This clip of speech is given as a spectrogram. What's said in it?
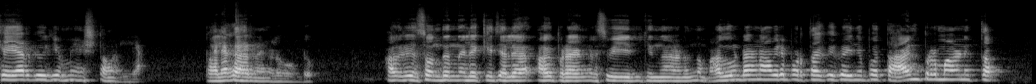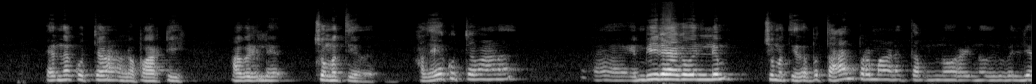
കെ ആർ ഗൗരിയമ്മയെ ഇഷ്ടമല്ല. പല കാരണങ്ങൾ കൊണ്ടും അവർ സ്വന്തം നിലയ്ക്ക് ചില അഭിപ്രായങ്ങൾ സ്വീകരിക്കുന്നതാണെന്നും അതുകൊണ്ടാണ് അവരെ പുറത്താക്കി കഴിഞ്ഞപ്പോൾ താൻ പ്രമാണിത്തം എന്ന കുറ്റമാണല്ലോ പാർട്ടി അവരിൽ ചുമത്തിയത്. അതേ കുറ്റമാണ് എം വി രാഘവനിലും ചുമത്തിയത്. അപ്പോൾ താൻ പ്രമാണിത്തം എന്ന് പറയുന്നത് ഒരു വലിയ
